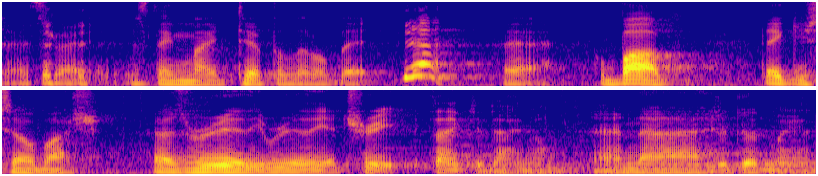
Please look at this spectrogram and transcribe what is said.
That's right. this thing might tip a little bit. Yeah. Yeah. Well, Bob, thank you so much. That was really, really a treat. Thank you, Daniel. And uh, You're a good man.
